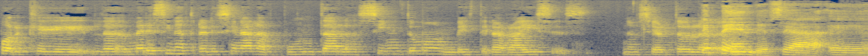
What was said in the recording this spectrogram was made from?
porque la medicina tradicional apunta a los síntomas en vez de las raíces, ¿no es cierto? Depende, o sea, eh,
